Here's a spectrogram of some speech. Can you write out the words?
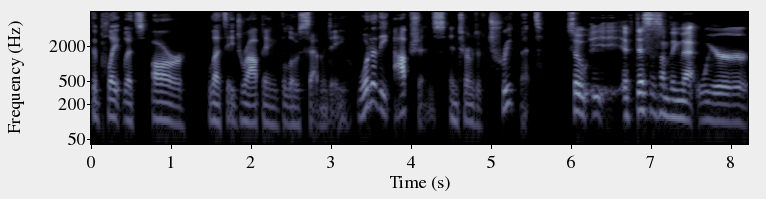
the platelets are, let's say, dropping below 70? What are the options in terms of treatment? So if this is something that we're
